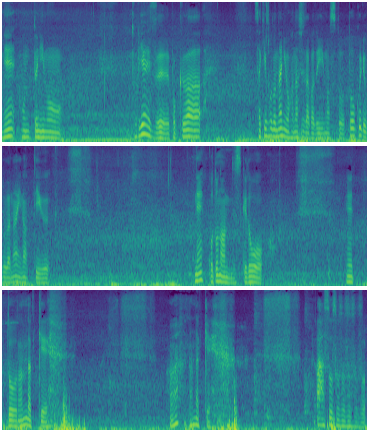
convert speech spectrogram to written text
ね本当にもうとりあえず僕は先ほど何を話してたかと言いますとトーク力がないなっていうねことなんですけどえっとなんだっけ。あなんだっけ？あ、そうそうそうそうそう。そう。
